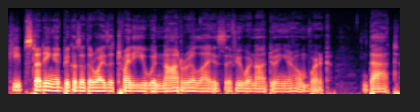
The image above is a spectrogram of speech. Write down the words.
Keep studying it because otherwise at 20 you would not realize if you were not doing your homework that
